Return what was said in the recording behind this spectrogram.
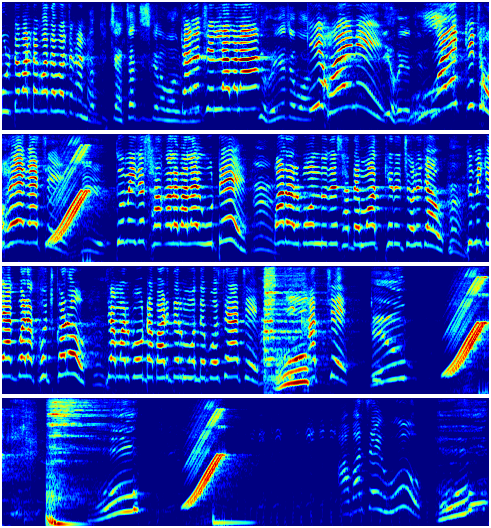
উল্টো পাল্টা কথা বলছো কেন? তুই চেঁচাচ্ছিস কেন বল কেন চিল্লাবো না? কি হয়েছে বল? কি হয়নি? অনেক কিছু হয়ে গেছে। তুমি যে সকালবেলায় উঠে হ্যাঁ। পাড়ার বন্ধুদের সাথে মদ খেতে চলে যাও হ্যাঁ। তুমি কি একবার খোঁজ করো যে আমার বউটা বাড়িতে মধ্যে বসে আছে? কি খাচ্ছে? আবার সেই হু হুপ।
